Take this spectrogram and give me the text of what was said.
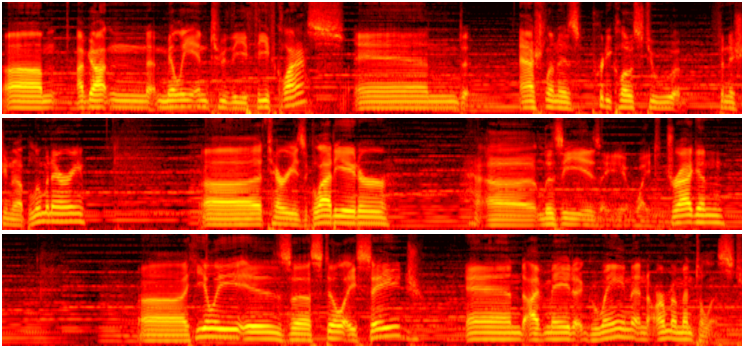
Um, I've gotten Milly into the Thief class, and Ashlynn is pretty close to finishing up Luminary. Uh, Terry is a Gladiator. Uh, Lizzie is a White Dragon. Uh, Healy is uh, still a Sage. And I've made Gawain an Armamentalist.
